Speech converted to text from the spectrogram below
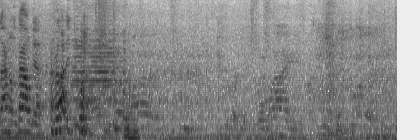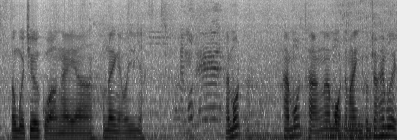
ra đường dao kìa? Nó đi chua Vâng buổi trưa của ngày ờ, hôm nay ngày bao nhiêu nhỉ? 21 21 21 tháng 1 năm 2020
